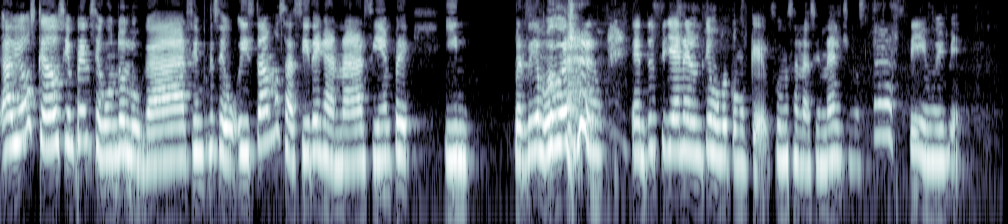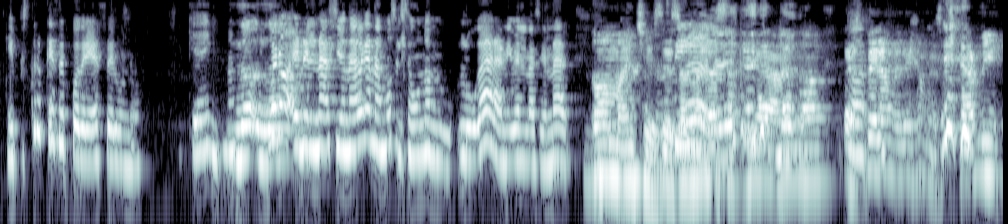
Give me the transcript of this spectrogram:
habíamos quedado siempre en segundo lugar, siempre en segu- y estábamos así de ganar siempre y perdíamos. Entonces ya en el último fue como que fuimos al nacional y dijimos, ah, sí, muy bien. Y pues creo que ese podría ser uno. ¿Qué? ¿no? No, no. Bueno, en el nacional ganamos el segundo lugar a nivel nacional. No manches, eso Sí. no lo sabía. No, Espérame, déjame sacar mi,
